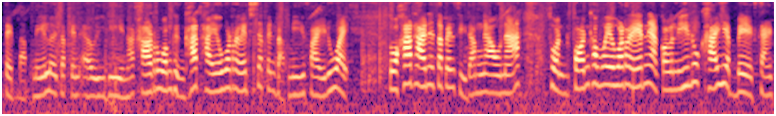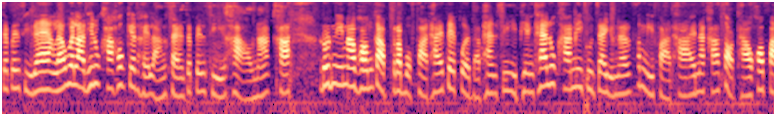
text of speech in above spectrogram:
เต็ปแบบนี้เลยจะเป็น LED นะคะ รวมถึงค่าไทยเอเวอเรสที่จะเป็นแบบมีไฟด้วย ตัวค่าท้ายเนี่ยจะเป็นสีดำเงานะ ส่วนฟอนต์คำว่าเอเวอเรสเนี่ยกรณีที่ลูกค้าเหยียบเบรกแสงจะเป็นสีแดง แล้วเวลาที่ลูกค้าเข้าเกียร์ถอยหลังแสงจะเป็นสีขาวนะคะ รุ่นนี้มาพร้อมกับระบบฝาท้ายเตะเปิดแบบแฮนด์ฟรีเพียงแค่ลูกค้ามีกุญแจอยู่ในรัศมีฝาท้ายนะคะ สอดเท้าเข้าไป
